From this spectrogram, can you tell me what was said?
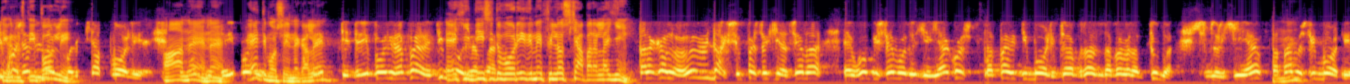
τη γνωστή πόλη; Ποια πόλη. Α, ναι, ναι. Έτοιμος είναι, καλέ. Την Τρίπολη θα πάρει. Τι Έχει πόλη θα ντύσει πάρει; το βορίδι με φιλοσιά, παραλλαγή. Παρακαλώ, ε, εντάξει, πες το και έτσι, αλλά εγώ πιστεύω ότι ο Κυριάκος θα πάρει την πόλη. Τώρα που θα έρθουν τα πράγματα τούμπα στην Τουρκία, θα Ναι. πάμε στην πόλη.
